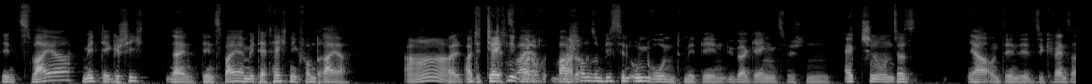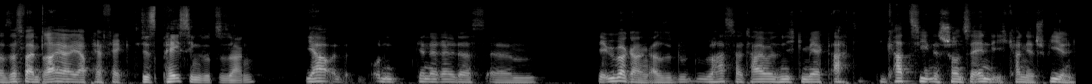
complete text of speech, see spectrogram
den Zweier mit der Geschichte, nein, den Zweier mit der Technik vom Dreier. Ah, Weil aber die Technik war doch war war schon doch so ein bisschen unrund mit den Übergängen zwischen Action und das, ja und den, den Sequenzen. Also das war im Dreier ja perfekt. das Pacing sozusagen. Ja, und, und generell das, ähm, der Übergang. Also du, du hast halt teilweise nicht gemerkt, ach, die, die Cutscene ist schon zu Ende, ich kann jetzt spielen.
